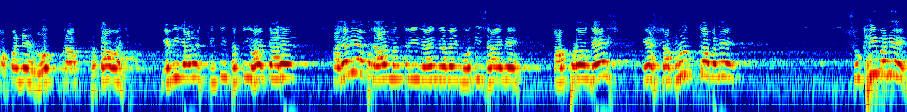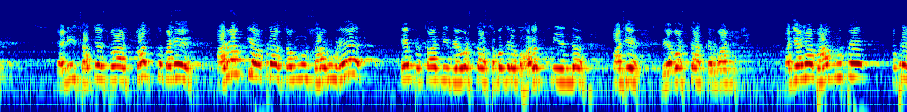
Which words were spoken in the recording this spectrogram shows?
આપણને રોગ પ્રાપ્ત થતા હોય છે. એવી જ્યારે સ્થિતિ થતી હોય ત્યારે આદરણીય પ્રધાનમંત્રી નરેન્દ્રભાઈ મોદી સાહેબે આપણો દેશ એ સમૃદ્ધ બને, સુખી બને, એની સાથે સ્વસ્થ બને, આરોગ્ય આપણા સૌનું સારું રહે એ પ્રકારની વ્યવસ્થા સમગ્ર ભારતની અંદર આજે વ્યવસ્થા કરવાની છે. આજે એના ભાગરૂપે આપણે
